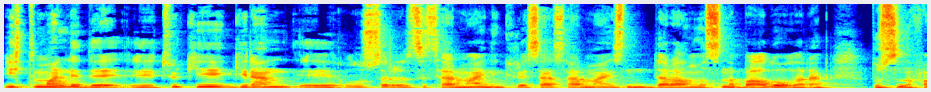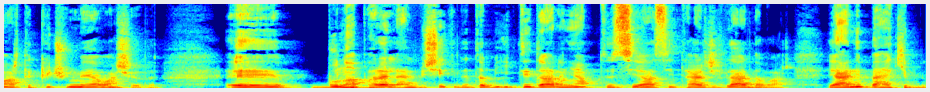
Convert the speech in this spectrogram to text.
ihtimalle de e, Türkiye'ye giren e, uluslararası sermayenin, küresel sermayesinin daralmasına bağlı olarak bu sınıf artık küçülmeye başladı. E, buna paralel bir şekilde tabii iktidarın yaptığı siyasi tercihler de var. Yani belki bu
